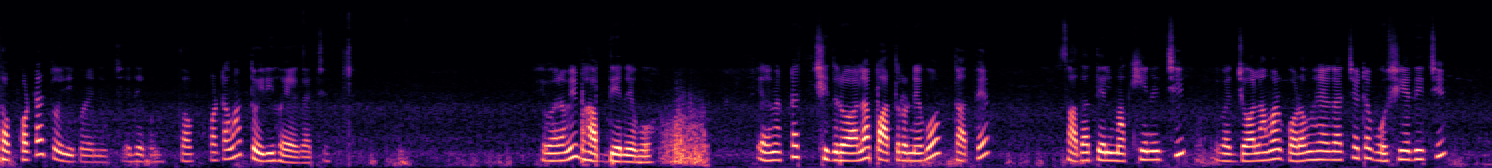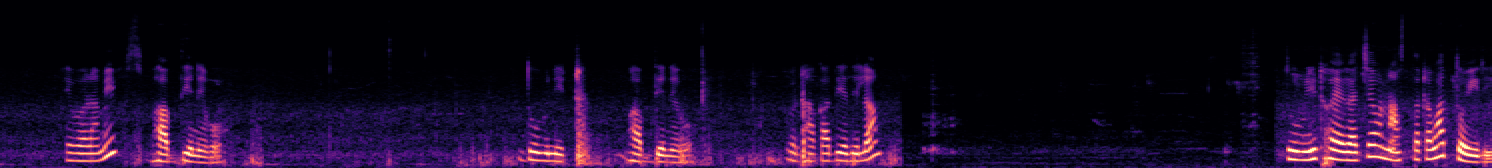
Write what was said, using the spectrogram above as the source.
সব কটা তৈরি করে নিচ্ছি দেখুন সব কটা আমার তৈরি হয়ে গেছে। এবার আমি ভাপ দিয়ে নেব। এরকম একটা ছিদ্রওয়ালা পাত্র নেব, তাতে সাদা তেল মাখিয়ে নিচ্ছি। এবার জল আমার গরম হয়ে গেছে, এটা বসিয়ে দিচ্ছি। এবার আমি ভাপ দিয়ে নেব। দু মিনিট ভাপ দিয়ে নেব। এবার ঢাকা দিয়ে দিলাম। দু মিনিট হয়ে গেছে, আমার নাস্তাটা আমার তৈরি।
